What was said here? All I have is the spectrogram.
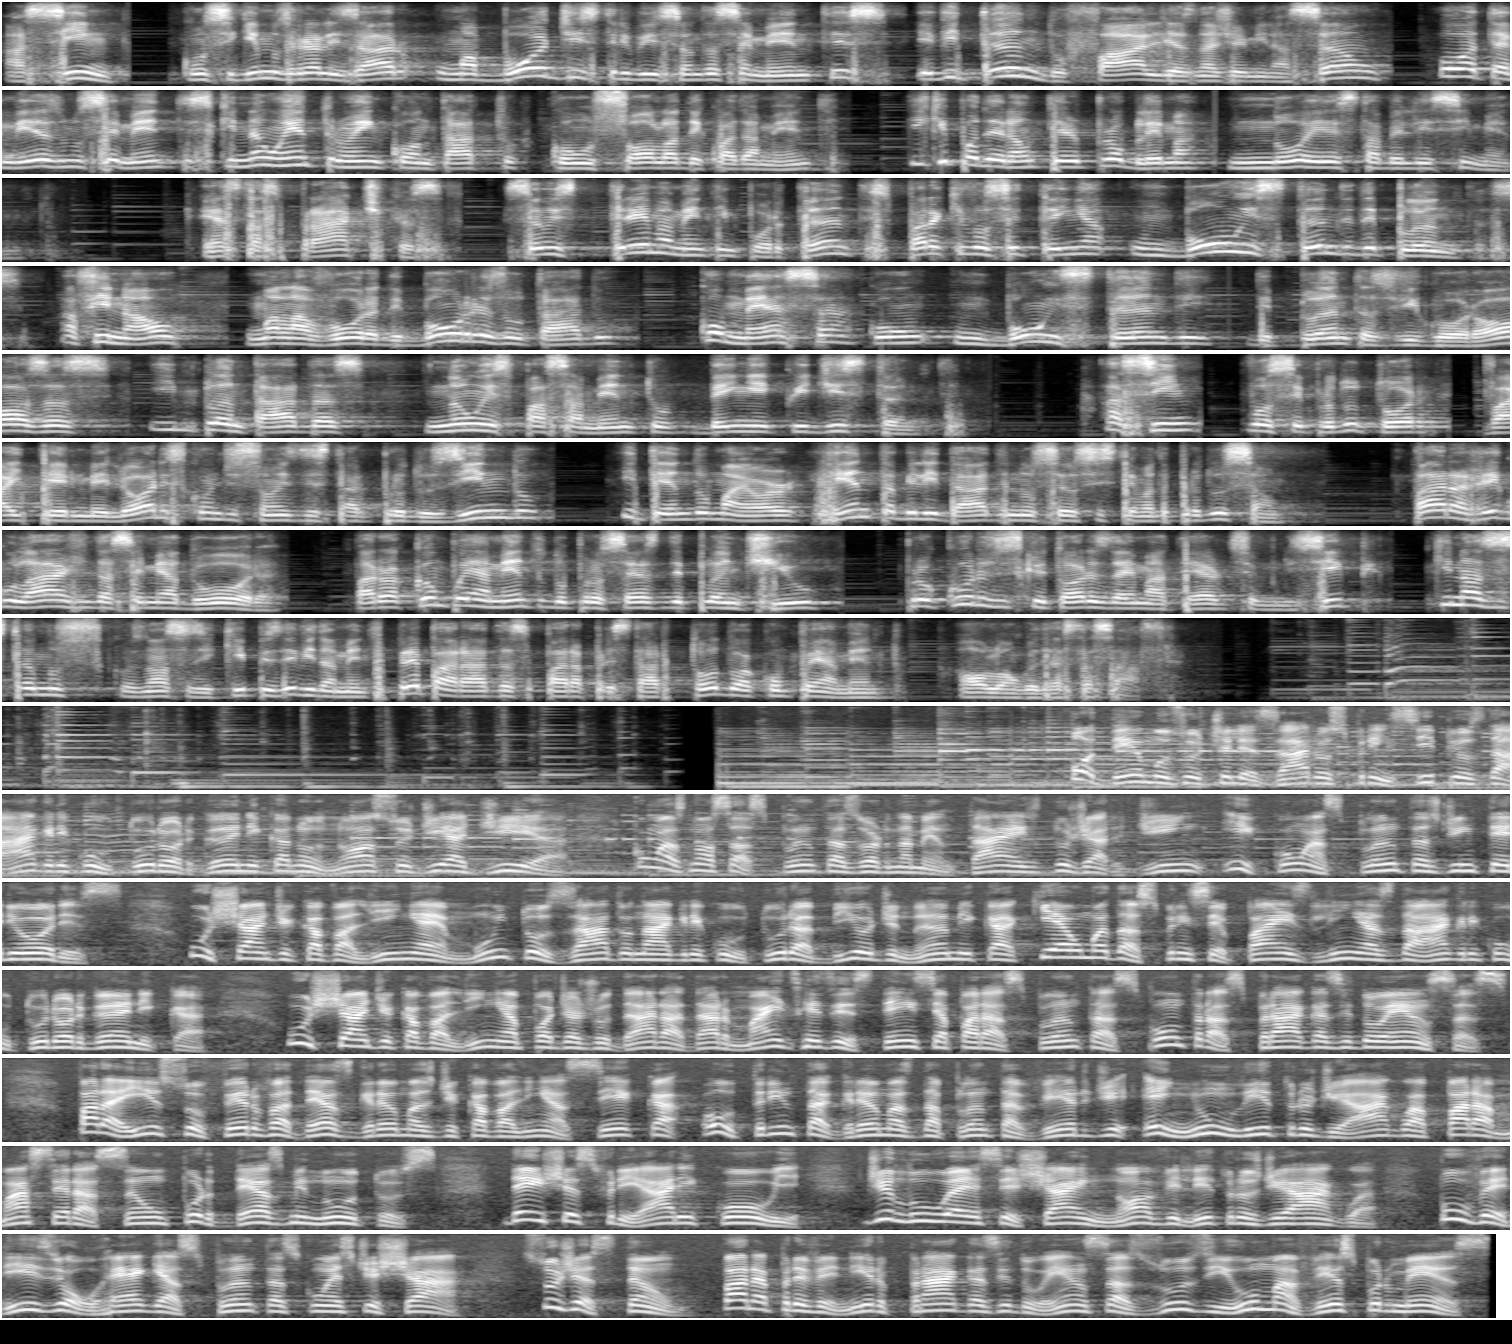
Assim, conseguimos realizar uma boa distribuição das sementes, evitando falhas na germinação ou até mesmo sementes que não entram em contato com o solo adequadamente e que poderão ter problema no estabelecimento. Estas práticas são extremamente importantes para que você tenha um bom estande de plantas. Afinal, uma lavoura de bom resultado começa com um bom estande de plantas vigorosas implantadas num espaçamento bem equidistante. Assim, você, produtor, vai ter melhores condições de estar produzindo e tendo maior rentabilidade no seu sistema de produção. Para a regulagem da semeadora, para o acompanhamento do processo de plantio, procure os escritórios da Emater do seu município, que nós estamos com as nossas equipes devidamente preparadas para prestar todo o acompanhamento ao longo desta safra. podemos utilizar os princípios da agricultura orgânica no nosso dia a dia, com as nossas plantas ornamentais do jardim e com as plantas de interiores. O chá de cavalinha é muito usado na agricultura biodinâmica, que é uma das principais linhas da agricultura orgânica. O chá de cavalinha pode ajudar a dar mais resistência para as plantas contra as pragas e doenças. Para isso, ferva 10 gramas de cavalinha seca ou 30 gramas da planta verde em 1 litro de água para maceração por 10 minutos. Deixe esfriar e coe. Dilua esse chá em 9 litros de água. Pulverize ou regue as plantas com este chá. Sugestão: para prevenir pragas e doenças, use uma vez por mês.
